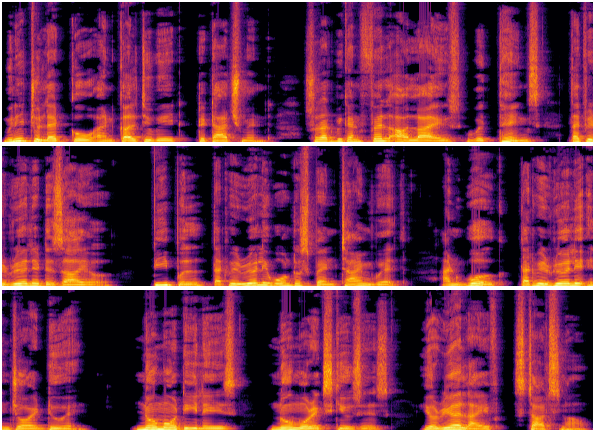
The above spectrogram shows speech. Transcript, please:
we need to let go and cultivate detachment so that we can fill our lives with things that we really desire, people that we really want to spend time with, and work that we really enjoy doing. No more delays, no more excuses. Your real life starts now.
